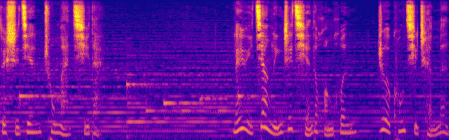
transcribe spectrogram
对时间充满期待。雷雨降临之前的黄昏，热空气沉闷，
